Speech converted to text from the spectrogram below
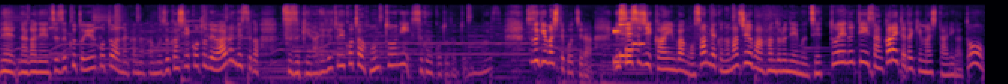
ね長年続くということはなかなか難しいことではあるんですが続けられるということは本当にすごいことだと思います。続きましてこちら。SSG 会員番号370番ハンドルネーム ZNT さんからいただきました。ありがとう。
